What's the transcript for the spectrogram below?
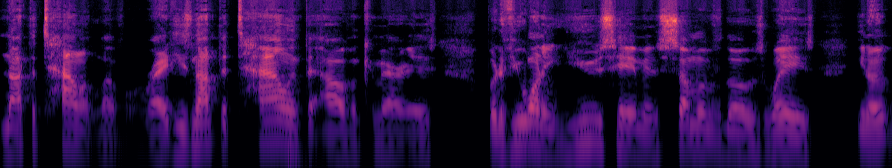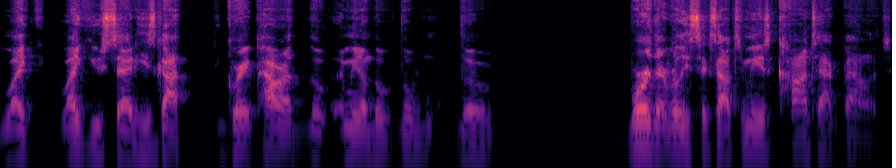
not the talent level, right? He's not the talent that Alvin Kamara is, but if you want to use him in some of those ways, you know, like like you said, he's got great power. The, I mean, the the the word that really sticks out to me is contact balance,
